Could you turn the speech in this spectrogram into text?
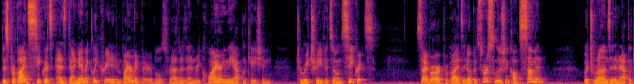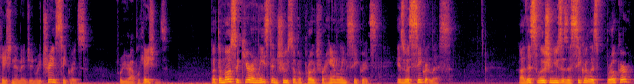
This provides secrets as dynamically created environment variables rather than requiring the application to retrieve its own secrets. CyberArk provides an open source solution called Summon, which runs in an application image and retrieves secrets for your applications. But the most secure and least intrusive approach for handling secrets is with Secretless. Uh, this solution uses a secretless broker.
